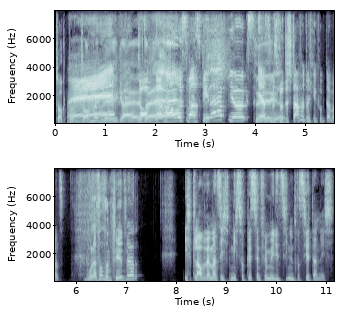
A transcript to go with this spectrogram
Dr. Äh, Dominik, Alter. Dr. Äh. Haus, was geht ab, Jungs? Erste bis vierte Staffel durchgeguckt damals. Bruder, ist das empfehlenswert? Ich glaube, wenn man sich nicht so ein bisschen für Medizin interessiert, dann nicht.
